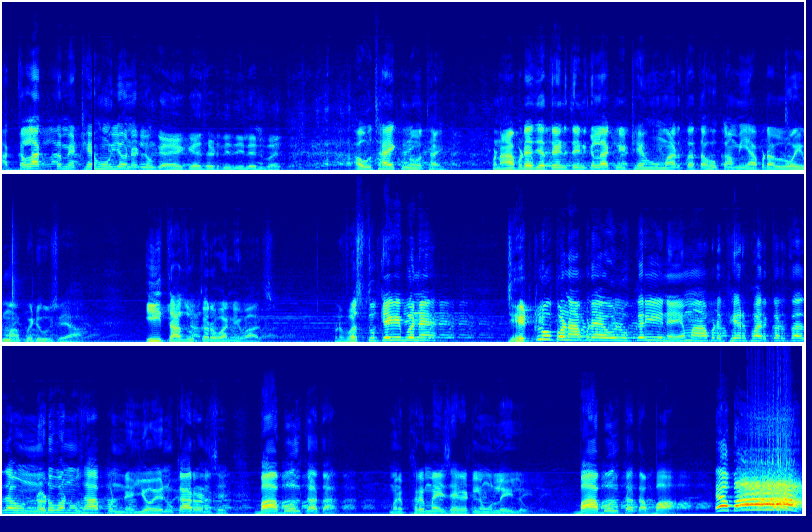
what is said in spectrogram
આ કલાક તમે ઠેહું લ્યો ને એટલે હું કે ગેસડ દીધી લઈને ભાઈ. આવું થાય કે ન થાય? પણ આપણે જે ત્રણ ત્રણ કલાકની ઠેહું મારતા હતા હુકામી આપણા લોહીમાં પડ્યું છે આ. ઈ તાજું કરવાની વાત છે. પણ વસ્તુ કેવી બને? જેટલું પણ આપણે ઓલું કરીને એમાં આપણે ફેરફાર કરતા જાઉં, નડવાનું છે આપણને. યો, એનું કારણ છે. બા બોલતા હતા મને ફરમાઈ સાહેબ એટલે હું લઈ લઉં. બા બોલતા હતા બા. એ બા!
